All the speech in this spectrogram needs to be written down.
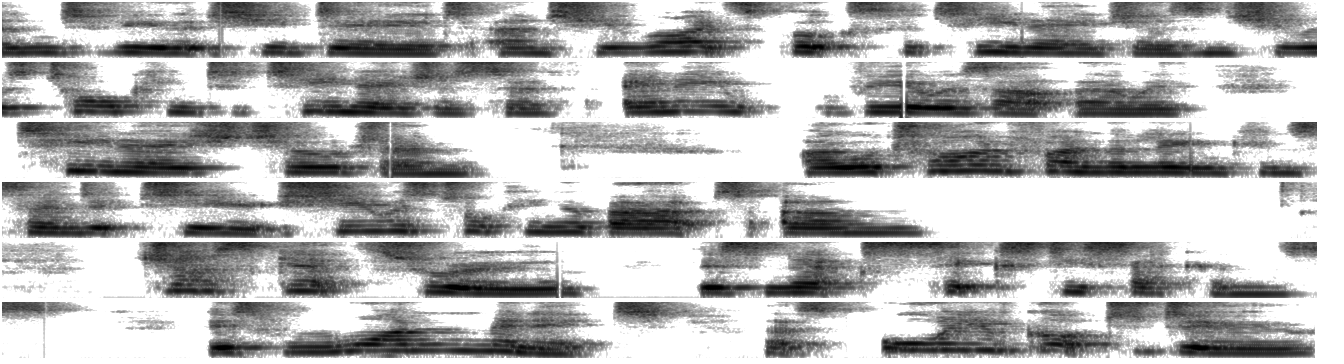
interview that she did, and she writes books for teenagers, and she was talking to teenagers. So if any viewers out there with teenage children, I will try and find the link and send it to you. She was talking about um, just get through this next 60 seconds, this one minute. That's all you've got to do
